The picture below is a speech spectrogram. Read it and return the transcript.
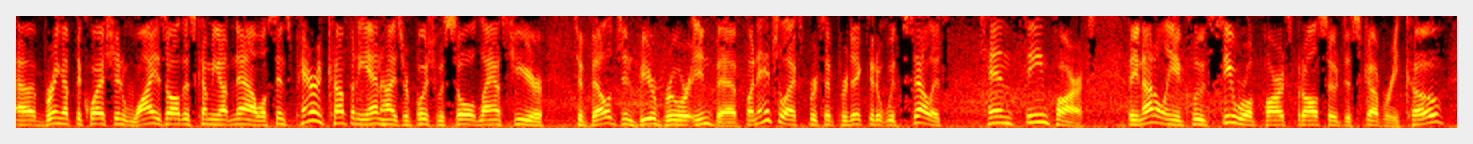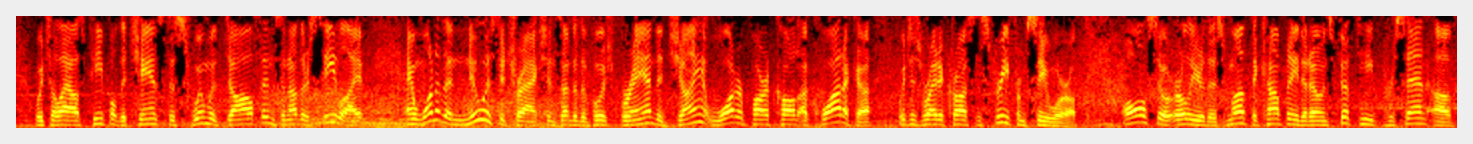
uh, bring up the question why is all this coming up now? Well, since parent company Anheuser-Busch was sold last year to Belgian beer brewer InBev, financial experts have predicted it would sell its 10 theme parks. They not only include SeaWorld parks, but also Discovery Cove, which allows people the chance to swim with dolphins and other sea life. And one of the newest attractions under the Busch brand, the giant water park called Aquatica, which is right across the street from SeaWorld. Also, earlier this month, the company that owns 50% of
